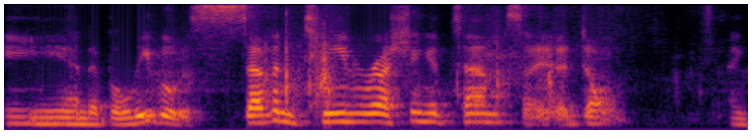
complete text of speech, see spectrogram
and I believe it was 17 rushing attempts. I, I don't I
